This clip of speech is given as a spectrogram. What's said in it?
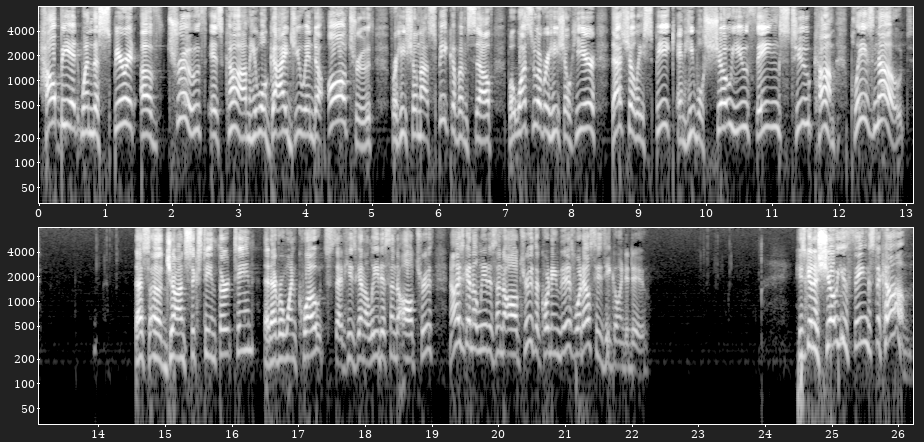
Howbeit, when the Spirit of truth is come, he will guide you into all truth, for he shall not speak of himself, but whatsoever he shall hear, that shall he speak, and he will show you things to come. Please note, that's uh, John 16, 13, that everyone quotes, that he's going to lead us into all truth. Now he's going to lead us into all truth. According to this, what else is he going to do? He's going to show you things to come.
